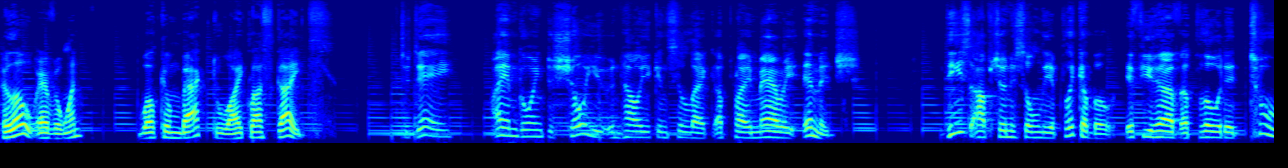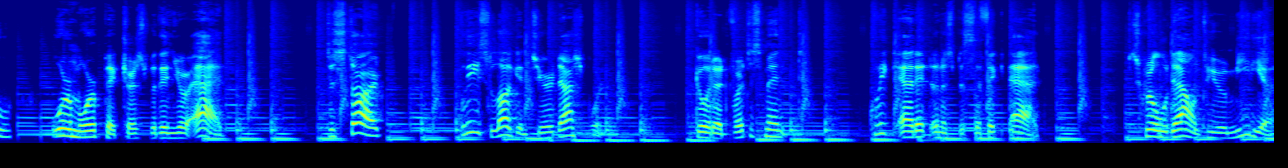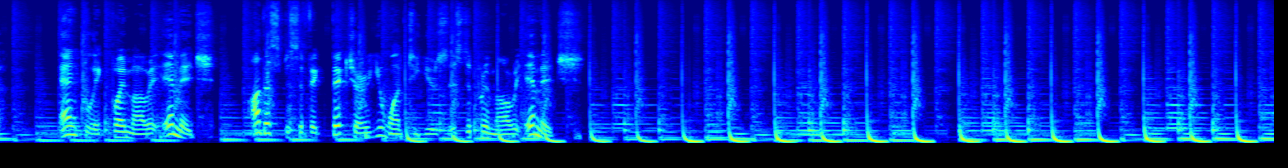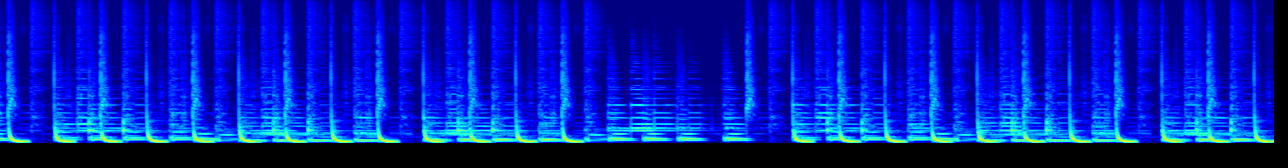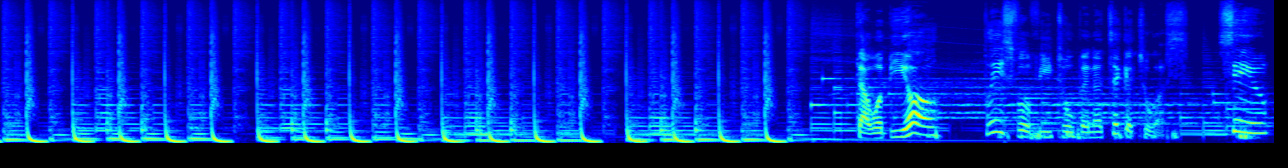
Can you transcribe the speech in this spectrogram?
Hello everyone, welcome back to Yclas Guides. Today, I am going to show you on how you can select a primary image. This option is only applicable if you have uploaded two or more pictures within your ad. To start, please log into your dashboard. Go to advertisement, click edit on a specific ad. Scroll down to your media and click primary image on the specific picture you want to use as the primary image. That would be all. Please feel free to open a ticket to us. See you!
